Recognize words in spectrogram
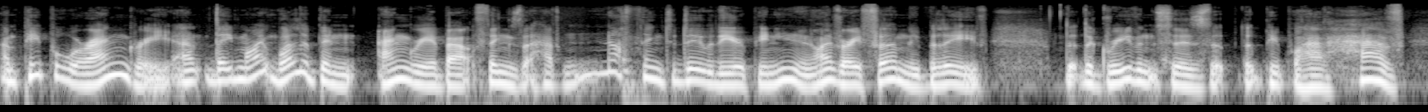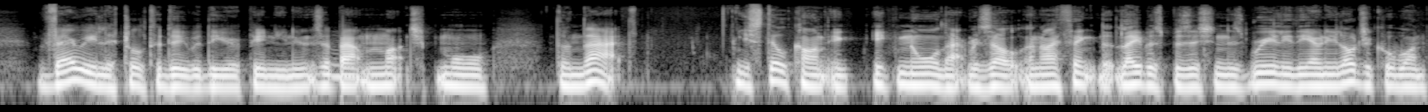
And people were angry. And they might well have been angry about things that have nothing to do with the European Union. I very firmly believe that the grievances that, that people have have very little to do with the European Union. It's mm. about much more than that you still can't I- ignore that result. And I think that Labour's position is really the only logical one.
